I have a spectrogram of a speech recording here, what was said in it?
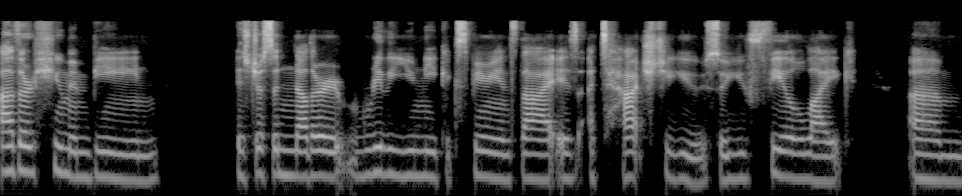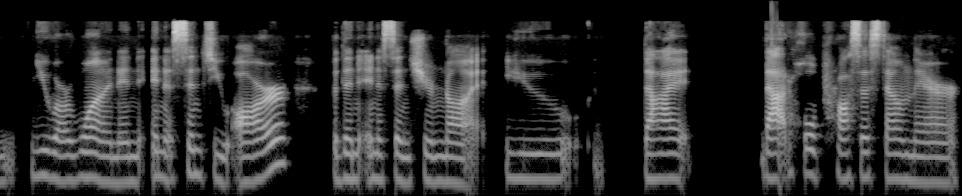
other human being is just another really unique experience that is attached to you. So you feel like um, you are one, and in a sense, you are, but then in a sense, you're not. You that that whole process down there,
